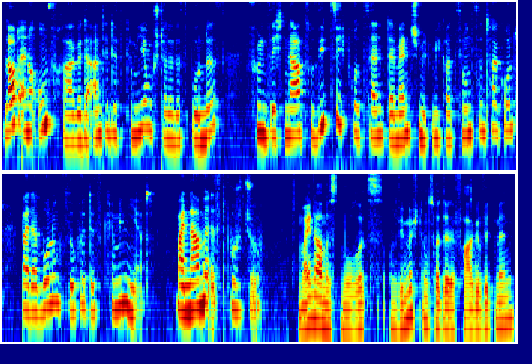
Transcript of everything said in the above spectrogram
Laut einer Umfrage der Antidiskriminierungsstelle des Bundes fühlen sich nahezu 70 Prozent der Menschen mit Migrationshintergrund bei der Wohnungssuche diskriminiert. Mein Name ist Burcu. Mein Name ist Moritz und wir möchten uns heute der Frage widmen,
